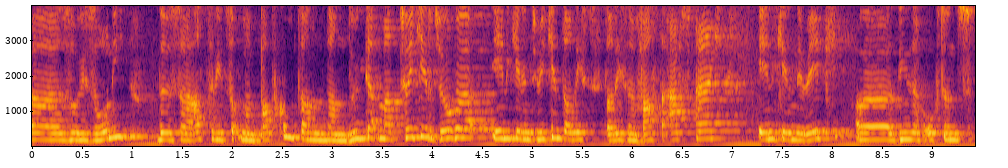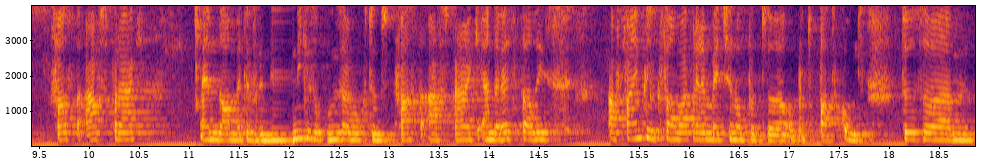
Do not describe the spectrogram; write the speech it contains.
Uh, sowieso niet. Dus uh, als er iets op mijn pad komt, dan, dan doe ik dat. Maar twee keer joggen, één keer in het weekend, dat is, dat is een vaste afspraak. Eén keer in de week, uh, dinsdagochtend, vaste afspraak. En dan met de vriendinnetjes op woensdagochtend vaste afspraak. En de rest dat is afhankelijk van wat er een beetje op het, op het pad komt. Dus um,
